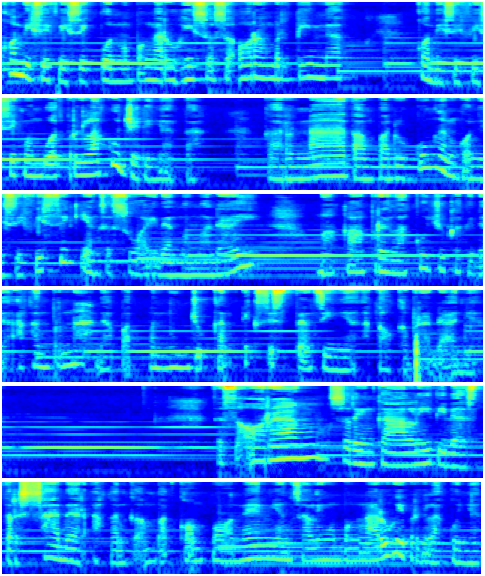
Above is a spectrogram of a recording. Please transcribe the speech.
Kondisi fisik pun mempengaruhi seseorang bertindak. Kondisi fisik membuat perilaku jadi nyata, karena tanpa dukungan kondisi fisik yang sesuai dan memadai, maka perilaku juga tidak akan pernah dapat menunjukkan eksistensinya atau keberadaannya. Seseorang sering kali tidak tersadar akan keempat komponen yang saling mempengaruhi perilakunya.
